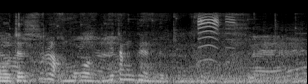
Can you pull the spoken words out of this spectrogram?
어제 술을 안 먹었는데 해장되는 느낌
